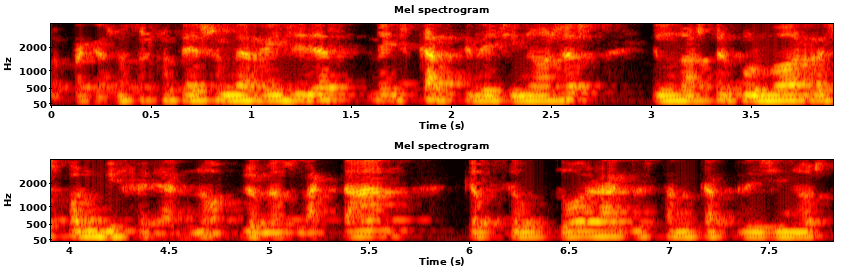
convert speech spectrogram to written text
no? perquè les nostres costelles són més rígides, menys cartilaginoses, i el nostre pulmó respon diferent. No? Però amb els lactants, que el seu tòrax tan cartilaginós,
